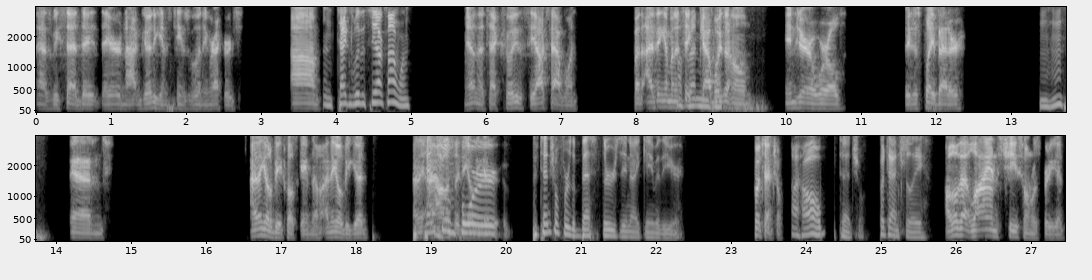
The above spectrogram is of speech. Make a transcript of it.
As we said, they they are not good against teams with winning records. Um And technically, the Seahawks on one. Yeah, and the technically the Seahawks have one. But I think I'm going to that take the Cowboys at home in Jerry World. They just play better, Mm-hmm. and I think it'll be a close game, though. I think it'll be good. I, think, I Potential honestly think it'll be good. for potential for the best Thursday night game of the year. potential. I hope. Potential. Potentially. Although that Lions Chiefs one was pretty good at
